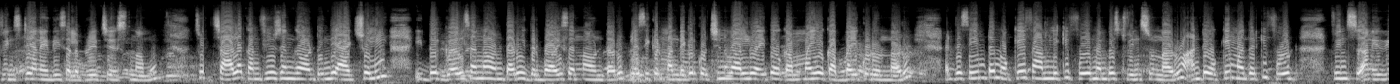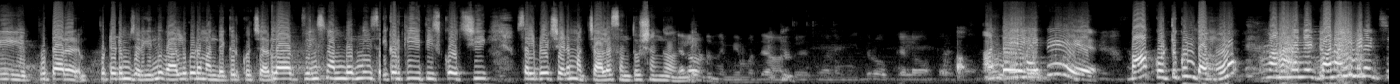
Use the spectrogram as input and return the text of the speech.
ట్విన్స్ డే అనేది సెలబ్రేట్ చేస్తున్నాము. సో చాలా కన్ఫ్యూజన్గా ఉంటుంది. యాక్చువల్లీ ఇద్దరు గర్ల్స్ అన్నా ఉంటారు ఇద్దరు బాయ్స్ అన్నా ఉంటారు. ప్లస్ ఇక్కడ మన దగ్గరకు వచ్చిన వాళ్ళు అయితే ఒక అమ్మాయి ఒక అబ్బాయి కూడా ఉన్నారు. అట్ ద సేమ్ టైం ఒకే ఫ్యామిలీకి ఫోర్ మెంబర్స్ ట్విన్స్ ఉన్నారు. అంటే ఒకే మదర్కి ఫోర్ ట్విన్స్ అనేది పుట్టార పుట్టడం జరిగింది. వాళ్ళు కూడా మన దగ్గరకు వచ్చారు. ఇలా ట్విన్స్ నంబర్ని ఇక్కడికి తీసుకొచ్చి సెలబ్రేట్ చేయడం మాకు చాలా సంతోషంగా ఉంది. అంటే బాగా కొట్టుకుంటాము. మినిట్స్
